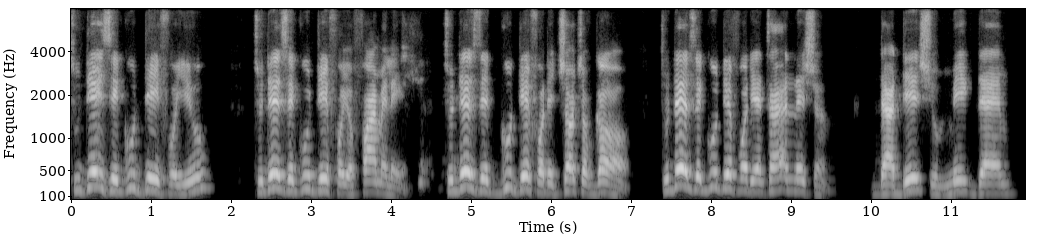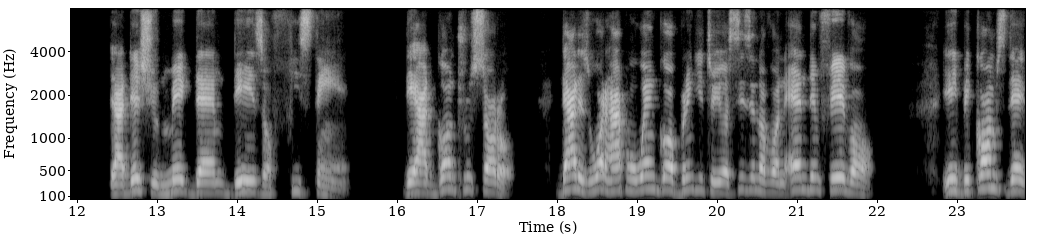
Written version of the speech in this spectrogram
Today is a good day for you. Today is a good day for your family. Today is a good day for the church of God. Today is a good day for the entire nation. That they should make them, that they should make them days of feasting. They had gone through sorrow. That is what happened when God brings you to your season of unending favor. It becomes the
